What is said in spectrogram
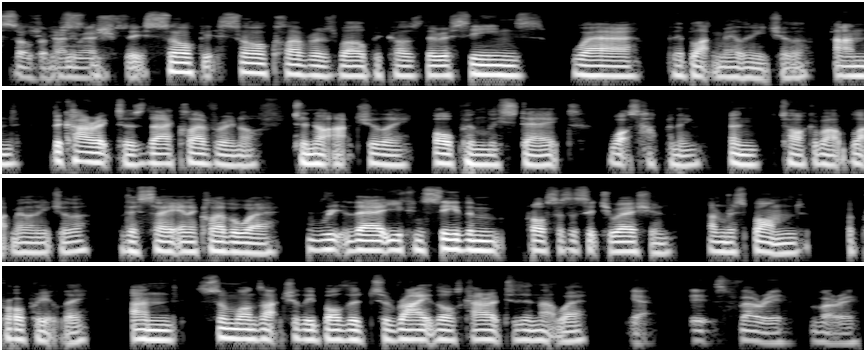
so good It's- animation. It's, it's so it's so clever as well because there are scenes where they're blackmailing each other, and the characters they're clever enough to not actually openly state what's happening and talk about blackmailing each other. They say it in a clever way. Re- there, you can see them process a situation and respond appropriately, and someone's actually bothered to write those characters in that way. Yeah, it's very, very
